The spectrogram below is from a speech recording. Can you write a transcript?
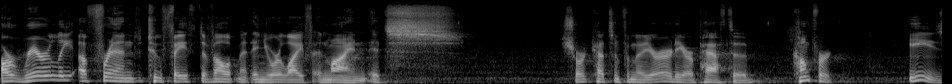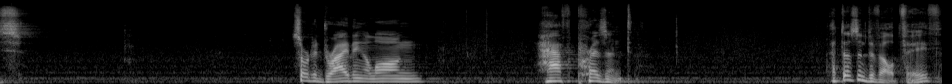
are rarely a friend to faith development in your life and mine. It's shortcuts and familiarity are a path to comfort, ease, sort of driving along half present. That doesn't develop faith.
